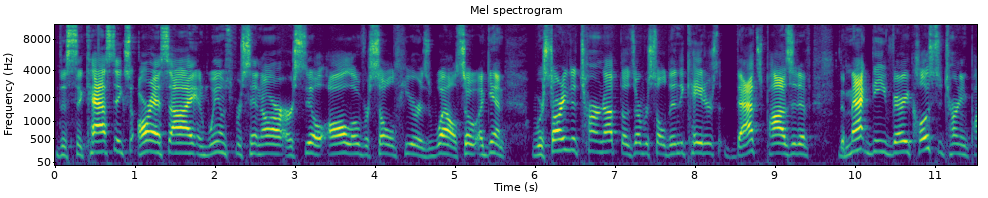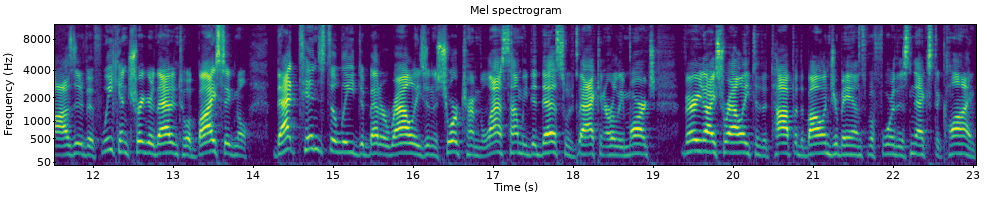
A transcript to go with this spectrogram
The stochastics, RSI, and Williams percent R are still all oversold here as well. So again, we're starting to turn up those oversold indicators. That's positive. The MACD very close to turning positive. If we can trigger that into a buy signal, that tends to lead to better rallies in the short term. The last time we did this was back in early March. Very nice rally to the top of the Bollinger Bands before this next decline.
